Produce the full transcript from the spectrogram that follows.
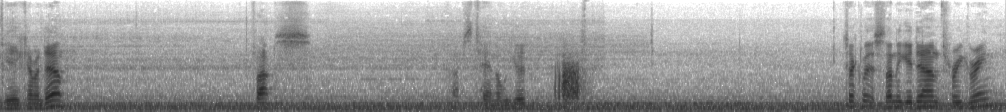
And gear coming down. Flaps. Flaps 10, are we good? Checklist, to gear down, 3 green.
